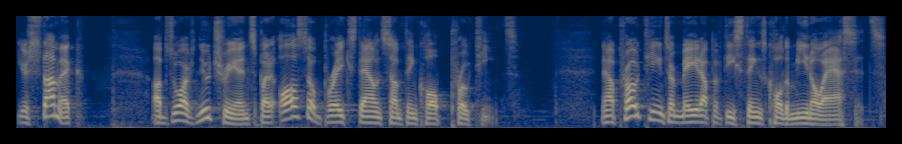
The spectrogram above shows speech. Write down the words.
your stomach absorbs nutrients, but it also breaks down something called proteins. Now, proteins are made up of these things called amino acids.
